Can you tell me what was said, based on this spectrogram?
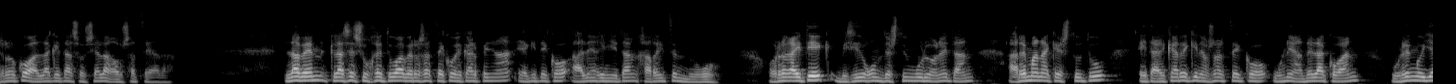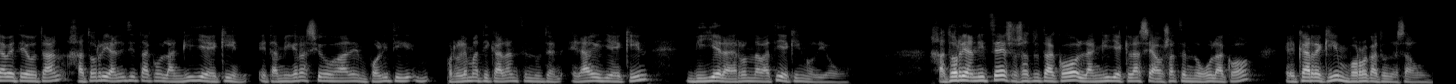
erroko aldaketa soziala gauzatzea da. Laben, klase sujetua berrosatzeko ekarpena egiteko aleginetan jarraitzen dugu. Horregaitik, bizi dugun testuinguru honetan, harremanak estutu eta elkarrekin hausnartzeko unea delakoan, urrengo hilabeteotan jatorri anitzetako langileekin eta migrazioaren problematika lantzen duten eragileekin bilera erronda bati ekingo diogu. Jatorrian hitzez osatutako langile klasea osatzen dugulako, elkarrekin borrokatu dezagun.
